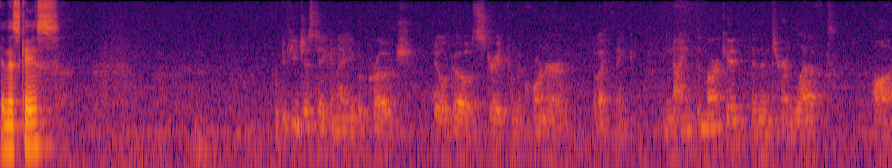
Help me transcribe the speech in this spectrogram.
in this case? If you just take a naive approach, it'll go straight from the corner of, I think, 9th and Market, and then turn left on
